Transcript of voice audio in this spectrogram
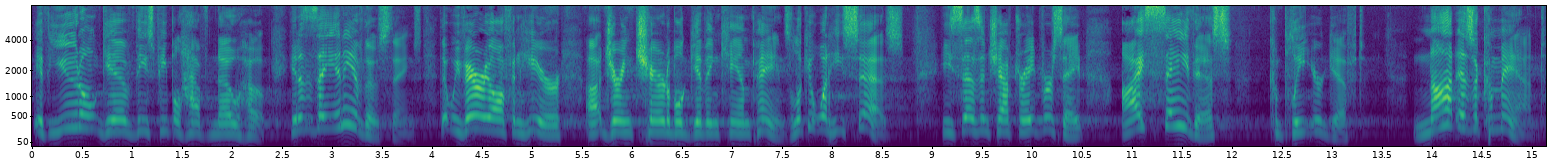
if you don't give, these people have no hope. He doesn't say any of those things that we very often hear uh, during charitable giving campaigns. Look at what he says. He says in chapter 8, verse 8, I say this, complete your gift not as a command,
